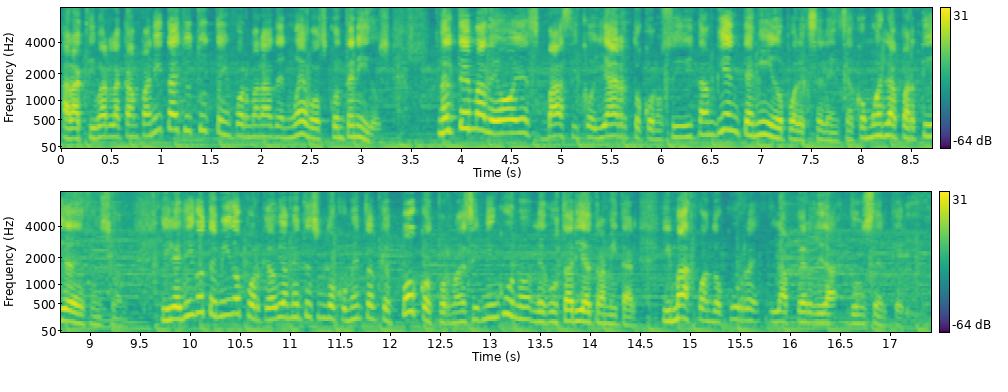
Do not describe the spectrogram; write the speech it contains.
Al activar la campanita, YouTube te informará de nuevos contenidos. El tema de hoy es básico y harto conocido y también temido por excelencia, como es la partida de función. Y le digo temido porque obviamente es un documento al que pocos, por no decir ninguno, les gustaría tramitar, y más cuando ocurre la pérdida de un ser querido.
